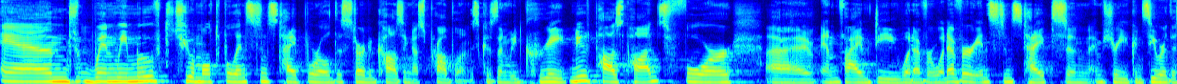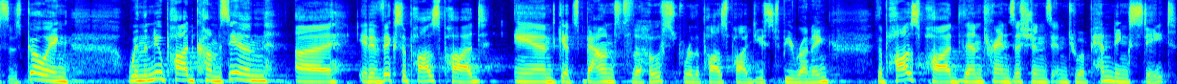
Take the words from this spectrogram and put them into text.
And when we moved to a multiple instance type world, this started causing us problems because then we'd create new pause pods for uh, M5D, whatever, whatever instance types. And I'm sure you can see where this is going. When the new pod comes in, uh, it evicts a pause pod and gets bound to the host where the pause pod used to be running. The pause pod then transitions into a pending state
